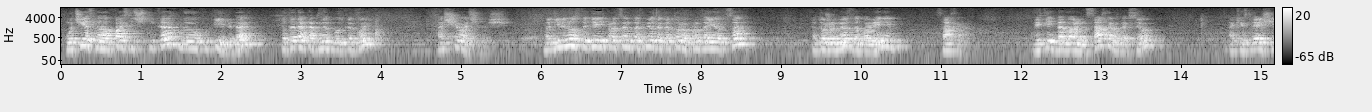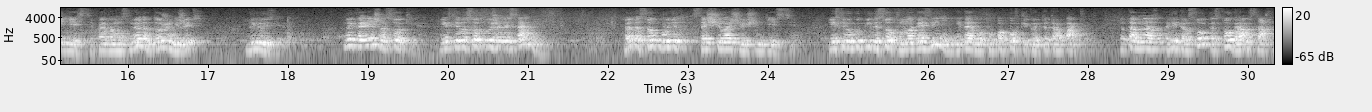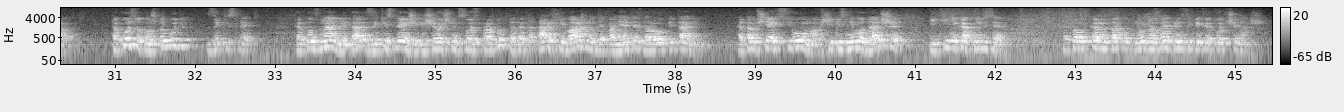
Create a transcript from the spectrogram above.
у честного пасечника, вы его купили, да? То тогда этот мед будет какой? Ощелачивающий. Но 99% меда, который продается, это уже мед с добавлением сахара. Везде добавлен сахар, это все окисляющие действия. Поэтому с медом тоже не жить в иллюзиях. Ну и, конечно, соки. Если вы сок выжили сами, то этот сок будет со щелочущим действием. Если вы купили сок в магазине, не дай бог в упаковке какой-то тетрапаке, то там на литр сока 100 грамм сахара. Такой сок он что будет? Закислять. Так вот, знание да, закисляющих и щелочных свойств продуктов это архиважно для понятия здорового питания. Это вообще аксиома, вообще без него дальше идти никак нельзя. Это вот, скажем так, вот нужно знать, в принципе, как отче наш.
